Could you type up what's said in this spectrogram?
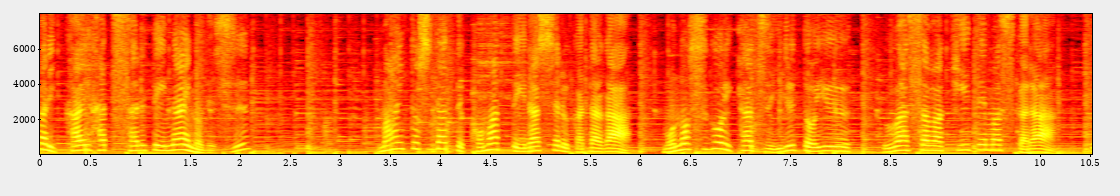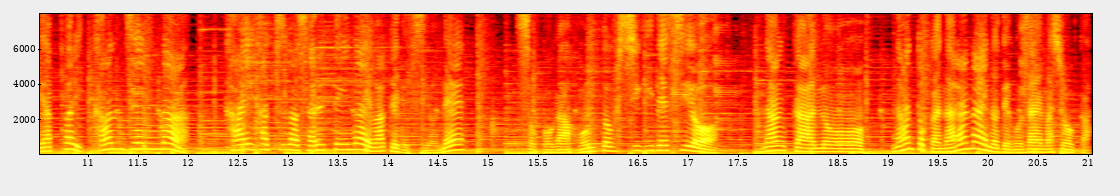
ぱり開発されていないのです？毎年だって困っていらっしゃる方がものすごい数いるという噂は聞いてますからやっぱり完全な開発はされていないわけですよね。そこがほんと不思議ですよ。なんかあのー、なんとかならないのでございましょうか。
